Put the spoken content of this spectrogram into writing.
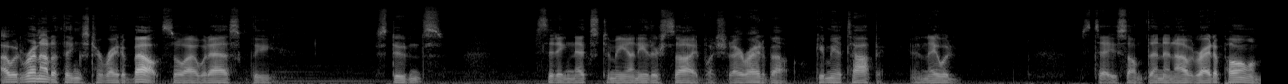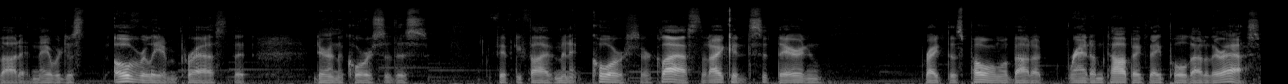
I would run out of things to write about, so I would ask the students sitting next to me on either side, what should I write about? Give me a topic. And they would say something, and I would write a poem about it. And they were just overly impressed that during the course of this 55 minute course or class that I could sit there and write this poem about a random topic they pulled out of their ass.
